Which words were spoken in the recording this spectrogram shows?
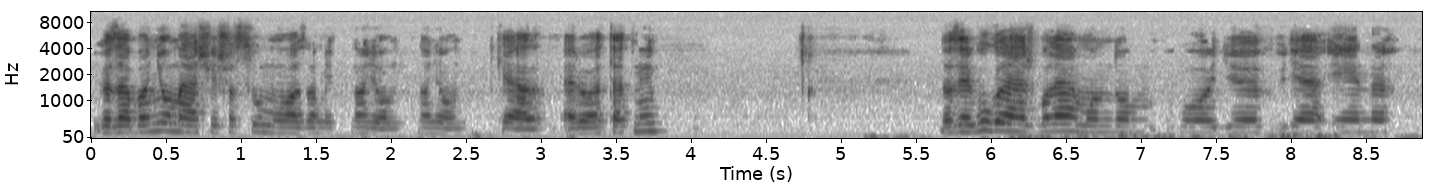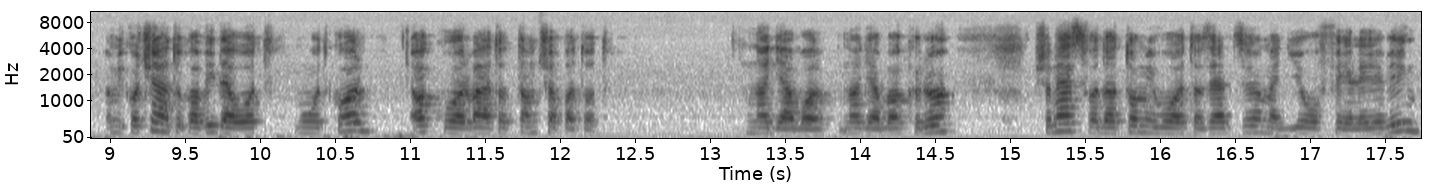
Igazából a nyomás és a sumo az, amit nagyon, nagyon kell erőltetni. De azért Googleásból elmondom, hogy ugye én, amikor csináltuk a videót múltkor, akkor váltottam csapatot. Nagyjából, nagyjából körül. És a Nesvada Tomi volt az edzőm egy jó fél évig,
